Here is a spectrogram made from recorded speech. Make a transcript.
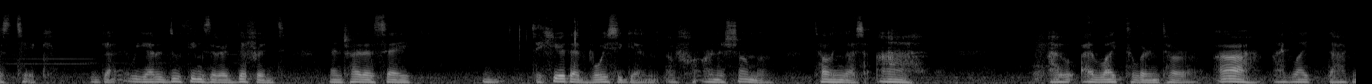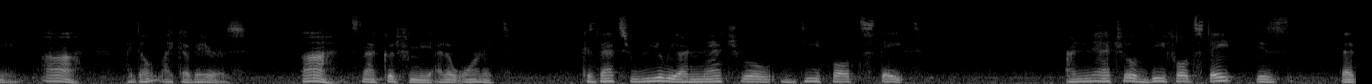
us tick? We got we got to do things that are different, and try to say to hear that voice again of our neshama telling us, ah, I, I like to learn Torah. Ah, I like davening. Ah, I don't like averas. Ah, it's not good for me. I don't want it. Because that's really our natural default state our natural default state is that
